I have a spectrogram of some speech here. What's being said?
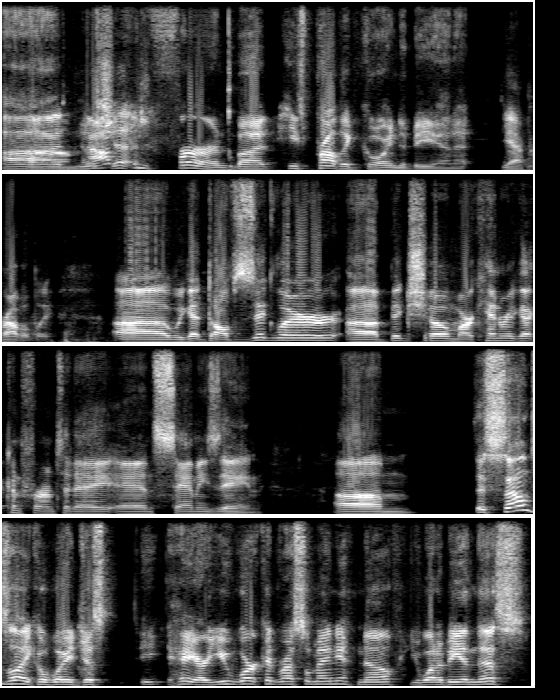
Uh, Um, not confirmed, but he's probably going to be in it. Yeah, probably. Uh, we got Dolph Ziggler, uh, Big Show, Mark Henry got confirmed today, and Sami Zayn. Um, This sounds like a way just, hey, are you working WrestleMania? No, you want to be in this?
